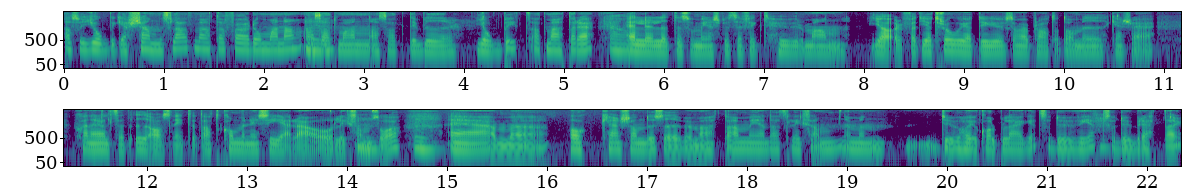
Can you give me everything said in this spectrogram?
alltså jobbiga känsla att möta fördomarna. Alltså mm. Alltså, att man, alltså att det blir jobbigt att möta det. Ja. Eller lite så mer specifikt hur man gör. För att jag tror ju att det är ju som vi har pratat om i kanske generellt sett i avsnittet att kommunicera och liksom mm. så. Mm. Um, och kanske som du säger bemöta med att liksom, nej men, du har ju koll på läget så du vet så du berättar.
